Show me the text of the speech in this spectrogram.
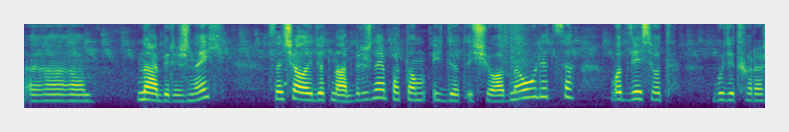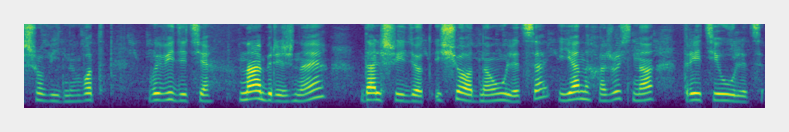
Э, набережной. Сначала идет набережная, потом идет еще одна улица. Вот здесь вот будет хорошо видно. Вот вы видите набережная, дальше идет еще одна улица, и я нахожусь на третьей улице.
